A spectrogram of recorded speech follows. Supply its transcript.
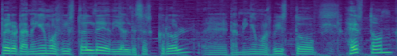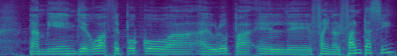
pero también hemos visto el de The Elder Scroll, eh, también hemos visto Hearthstone, también llegó hace poco a, Europa el de Final Fantasy,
